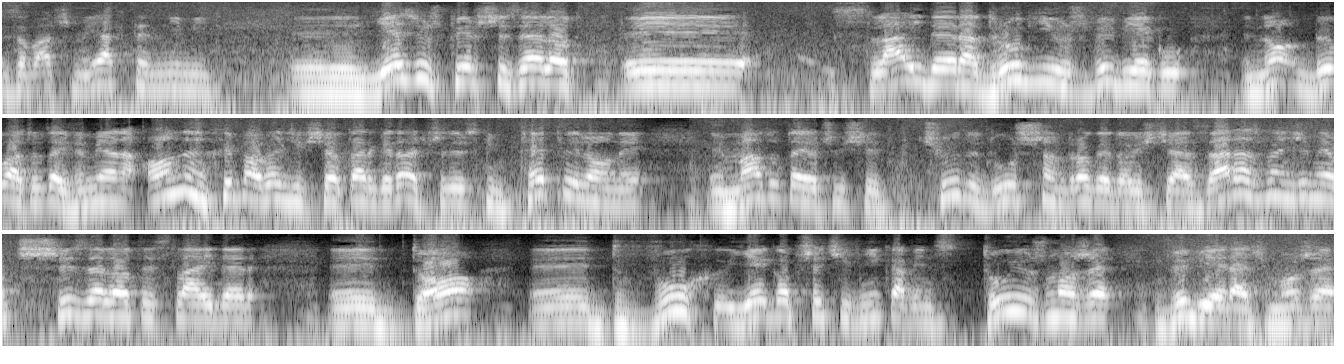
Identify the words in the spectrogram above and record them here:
Zobaczmy, jak ten limit. E, jest już pierwszy zelot. E, slider, a drugi już wybiegł. No, była tutaj wymiana. On chyba będzie chciał targetować przede wszystkim te pylony. Ma tutaj oczywiście ciut dłuższą drogę dojścia. Zaraz będzie miał trzy zeloty slider y, do y, dwóch jego przeciwnika, więc tu już może wybierać. Może,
